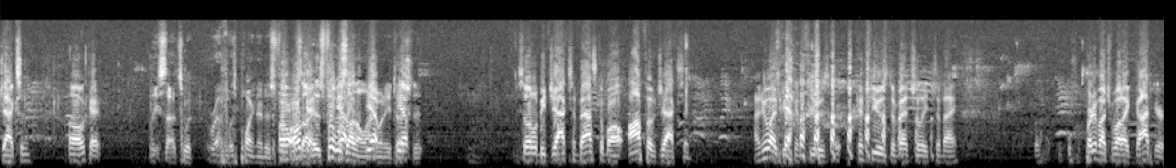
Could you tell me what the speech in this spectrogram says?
Jackson. Oh, okay. At least that's what ref was pointing at. His foot, Oh, was, okay. on, his foot was Yep, on the line yep, when he touched yep. it. So it'll be Jackson basketball off of Jackson. I knew I'd be confused confused eventually tonight. Pretty much what I got here.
